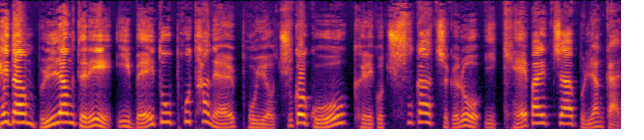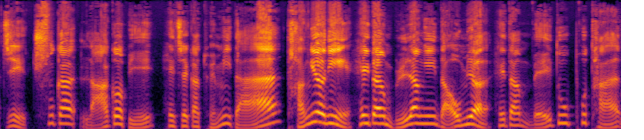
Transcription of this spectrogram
해당 물량들이 이 매도 포탄을 보여주거고 그리고 추가적으로 이 개발자 물량까지 추가 락업이 해제가 됩니다. 당연히 해당 물량이 나오면 해당 매도 포탄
